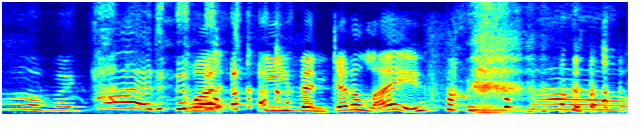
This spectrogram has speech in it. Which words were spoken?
Oh my god. what even? Get a life. Wow.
